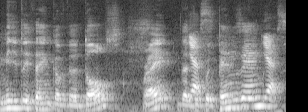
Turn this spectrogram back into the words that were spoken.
immediately think of the dolls, right? That Yes. you put pins in, yes,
